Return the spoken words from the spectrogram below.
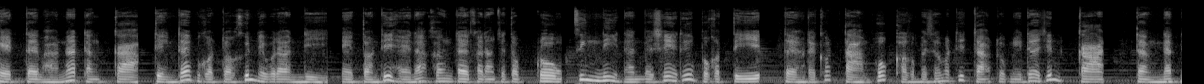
เหตุใดมหานาฏดังกล่าวจึงได้ปรากฏตัวขึ้นในเวลานี้ในตอนที่ไหนะครั้งใดกำลังจะตกลง ซึ่งนี่นั้นไม่ใช่เรื่องปกติ แต่อย่างไรก็ตามพวกเขาก็ไม่สามารถที่จะหลบหนีได้เช่นกัน ดังนั้นใน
